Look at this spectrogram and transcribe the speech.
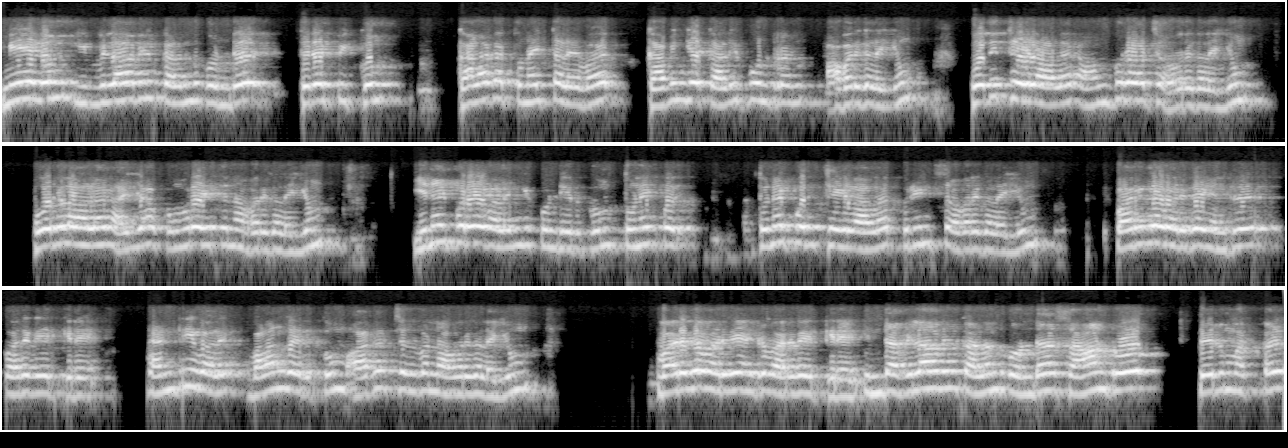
மேலும் இவ்விழாவில் கலந்து கொண்டு சிறப்பிக்கும் கழக துணைத் தலைவர் கவிஞர் கலிபுன்றன் அவர்களையும் பொதுச் செயலாளர் அன்புராஜ் அவர்களையும் பொருளாளர் ஐயா குமரேசன் அவர்களையும் இணைப்புரை வழங்கிக் கொண்டிருக்கும் துணை துணை பொதுச் செயலாளர் பிரின்ஸ் அவர்களையும் வருக வருக என்று வரவேற்கிறேன். நன்றி வள வழங்க இருக்கும் அருள்செல்வன் அவர்களையும் வருக வருக என்று வரவேற்கிறேன். இந்த விழாவில் கலந்து கொண்ட சான்றோர் பெருமக்கள்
